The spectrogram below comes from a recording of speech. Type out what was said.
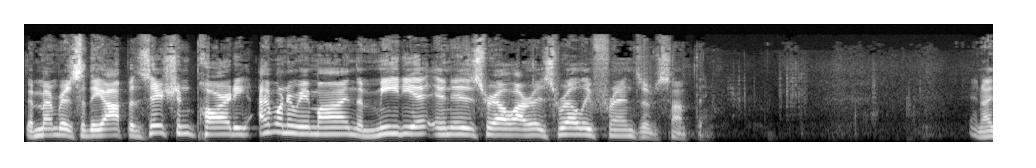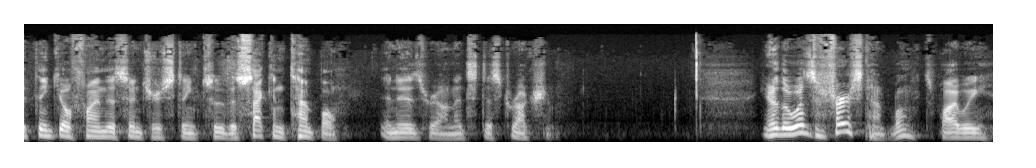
the members of the opposition party, I want to remind the media in Israel, our Israeli friends, of something. And I think you'll find this interesting to the second temple in Israel and its destruction. You know, there was a first temple, that's why we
